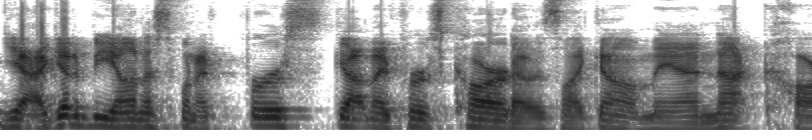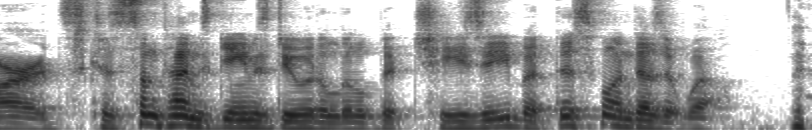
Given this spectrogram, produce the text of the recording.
Yeah, I got to be honest. When I first got my first card, I was like, "Oh man, not cards," because sometimes games do it a little bit cheesy, but this one does it well.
